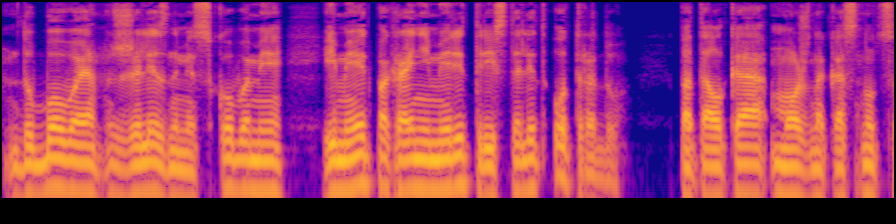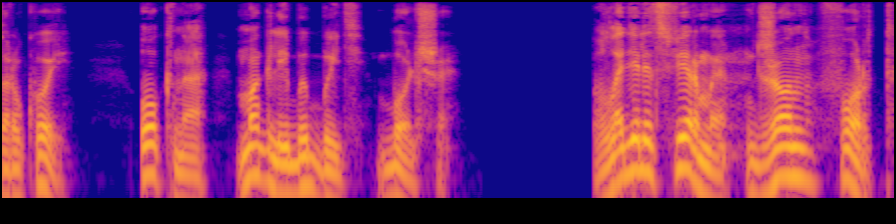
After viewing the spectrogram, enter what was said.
дубовая, с железными скобами, имеет по крайней мере 300 лет от роду. Потолка можно коснуться рукой. Окна могли бы быть больше. Владелец фермы, Джон Форд,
